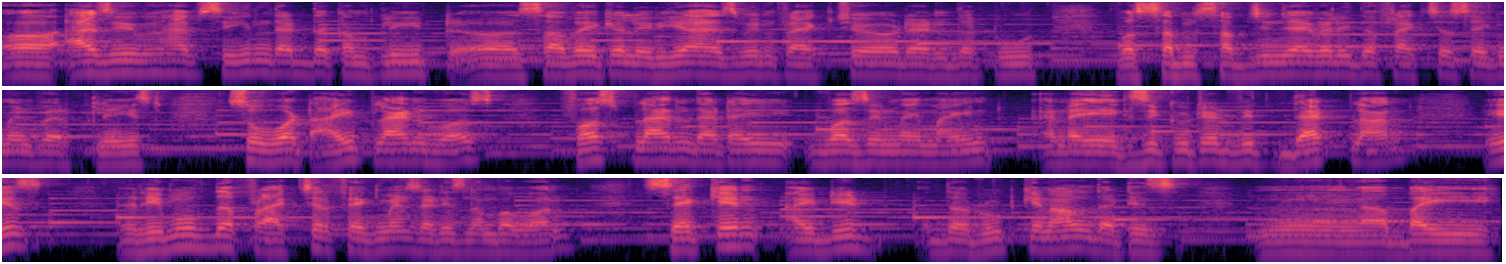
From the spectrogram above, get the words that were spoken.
uh, as you have seen that the complete uh, cervical area has been fractured and the tooth was some subgingivally the fracture segment were placed. So what I planned was first plan that I was in my mind and I executed with that plan is remove the fracture fragments that is number one. Second i did the root canal that is um, uh, by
